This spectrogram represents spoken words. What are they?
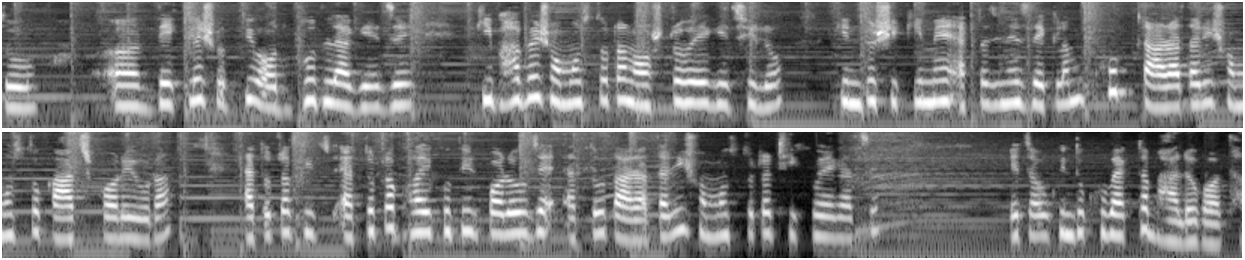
তো দেখলে সত্যি অদ্ভুত লাগে যে কীভাবে সমস্তটা নষ্ট হয়ে গেছিল কিন্তু সিকিমে একটা জিনিস দেখলাম খুব তাড়াতাড়ি সমস্ত কাজ করে ওরা। এতটা কিছু এতটা ক্ষয়ক্ষতির পরেও যে এত তাড়াতাড়ি সমস্তটা ঠিক হয়ে গেছে এটাও কিন্তু খুব একটা ভালো কথা।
